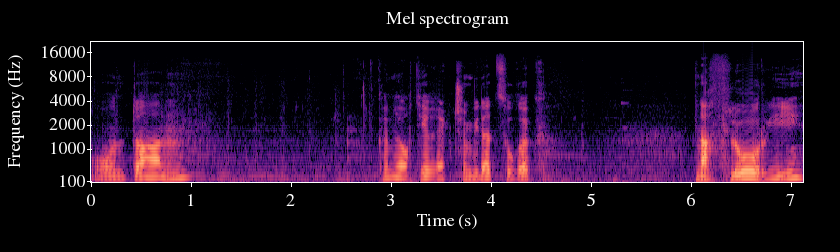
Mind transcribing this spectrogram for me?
Und dann können wir auch direkt schon wieder zurück nach Flori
